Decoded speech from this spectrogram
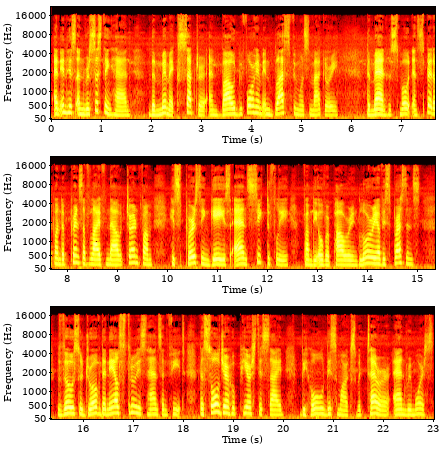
and in his unresisting hand the mimic sceptre, and bowed before him in blasphemous mockery. The man who smote and spit upon the Prince of Life now turn from his piercing gaze and seek to flee from the overpowering glory of his presence. Those who drove the nails through his hands and feet, the soldier who pierced his side, behold these marks with terror and remorse.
